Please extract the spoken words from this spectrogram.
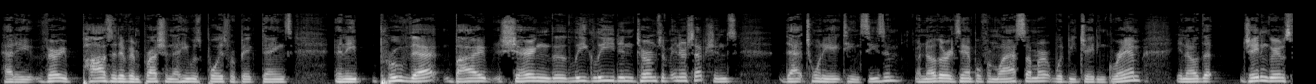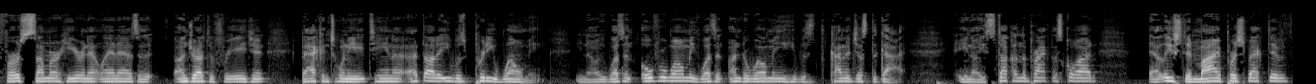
had a very positive impression that he was poised for big things, and he proved that by sharing the league lead in terms of interceptions that 2018 season. Another example from last summer would be Jaeden Graham. You know, that Jaeden Graham's first summer here in Atlanta as an undrafted free agent back in 2018, I, thought he was pretty whelming. You know, he wasn't overwhelming, wasn't underwhelming. He was kind of just the guy. You know, he's stuck on the practice squad, at least in my perspective,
